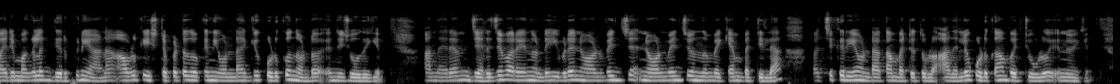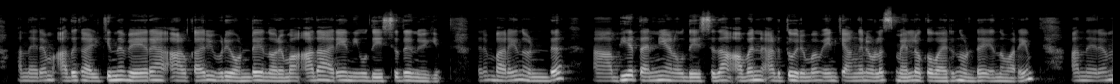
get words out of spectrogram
മരുമകൾ ഗർഭിണിയാണ്. അവൾക്ക് ഇഷ്ടപ്പെട്ടതൊക്കെ നീ ഉണ്ടാക്കി കൊടുക്കുന്നുണ്ടോ? എന്ന് ചോദിക്കും. അന്നേരം ജലജ പറയുന്നുണ്ട് ഇവിടെ നോൺ വെജ് നോൺ വെജ് ഒന്നും വെക്കാൻ പറ്റില്ല. പച്ചക്കറിയേ ഉണ്ടാക്കാൻ പറ്റത്തുള്ളൂ. അതല്ലേ കൊടുക്കാൻ പറ്റുള്ളൂ എന്ന് ചോദിക്കും. അന്നേരം അത് കഴിക്കുന്ന വേറെ ആൾക്കാരും ഇവിടെ ഉണ്ട് എന്ന് പറയുമ്പോൾ അതാരെയാണ് നീ ഉദ്ദേശിച്ചത്? എന്ന് ചോദിക്കും. അന്നേരം പറയുന്നുണ്ട് "ആ, അഭിയെ തന്നെയാണ് ഉദ്ദേശിച്ചത്. അവൻ അടുത്ത് വരുമ്പം എനിക്ക് അങ്ങനെയുള്ള സ്മെല്ലൊക്കെ വരുന്നുണ്ട് എന്ന് പറയും. അന്നേരം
